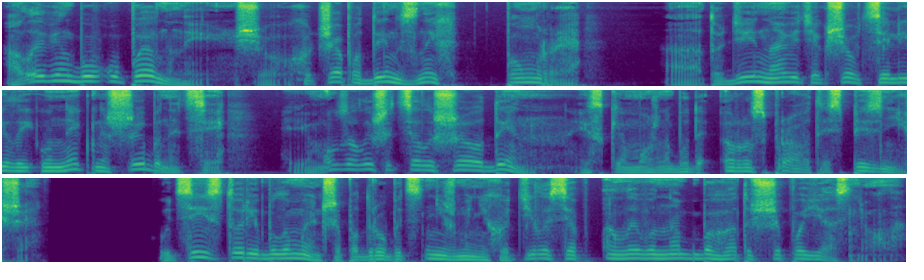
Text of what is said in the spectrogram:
Але він був упевнений, що хоча б один з них помре, а тоді, навіть якщо вцілілий уникне шибениці, йому залишиться лише один, із ким можна буде розправитись пізніше. У цій історії було менше подробиць, ніж мені хотілося б, але вона багато що пояснювала.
